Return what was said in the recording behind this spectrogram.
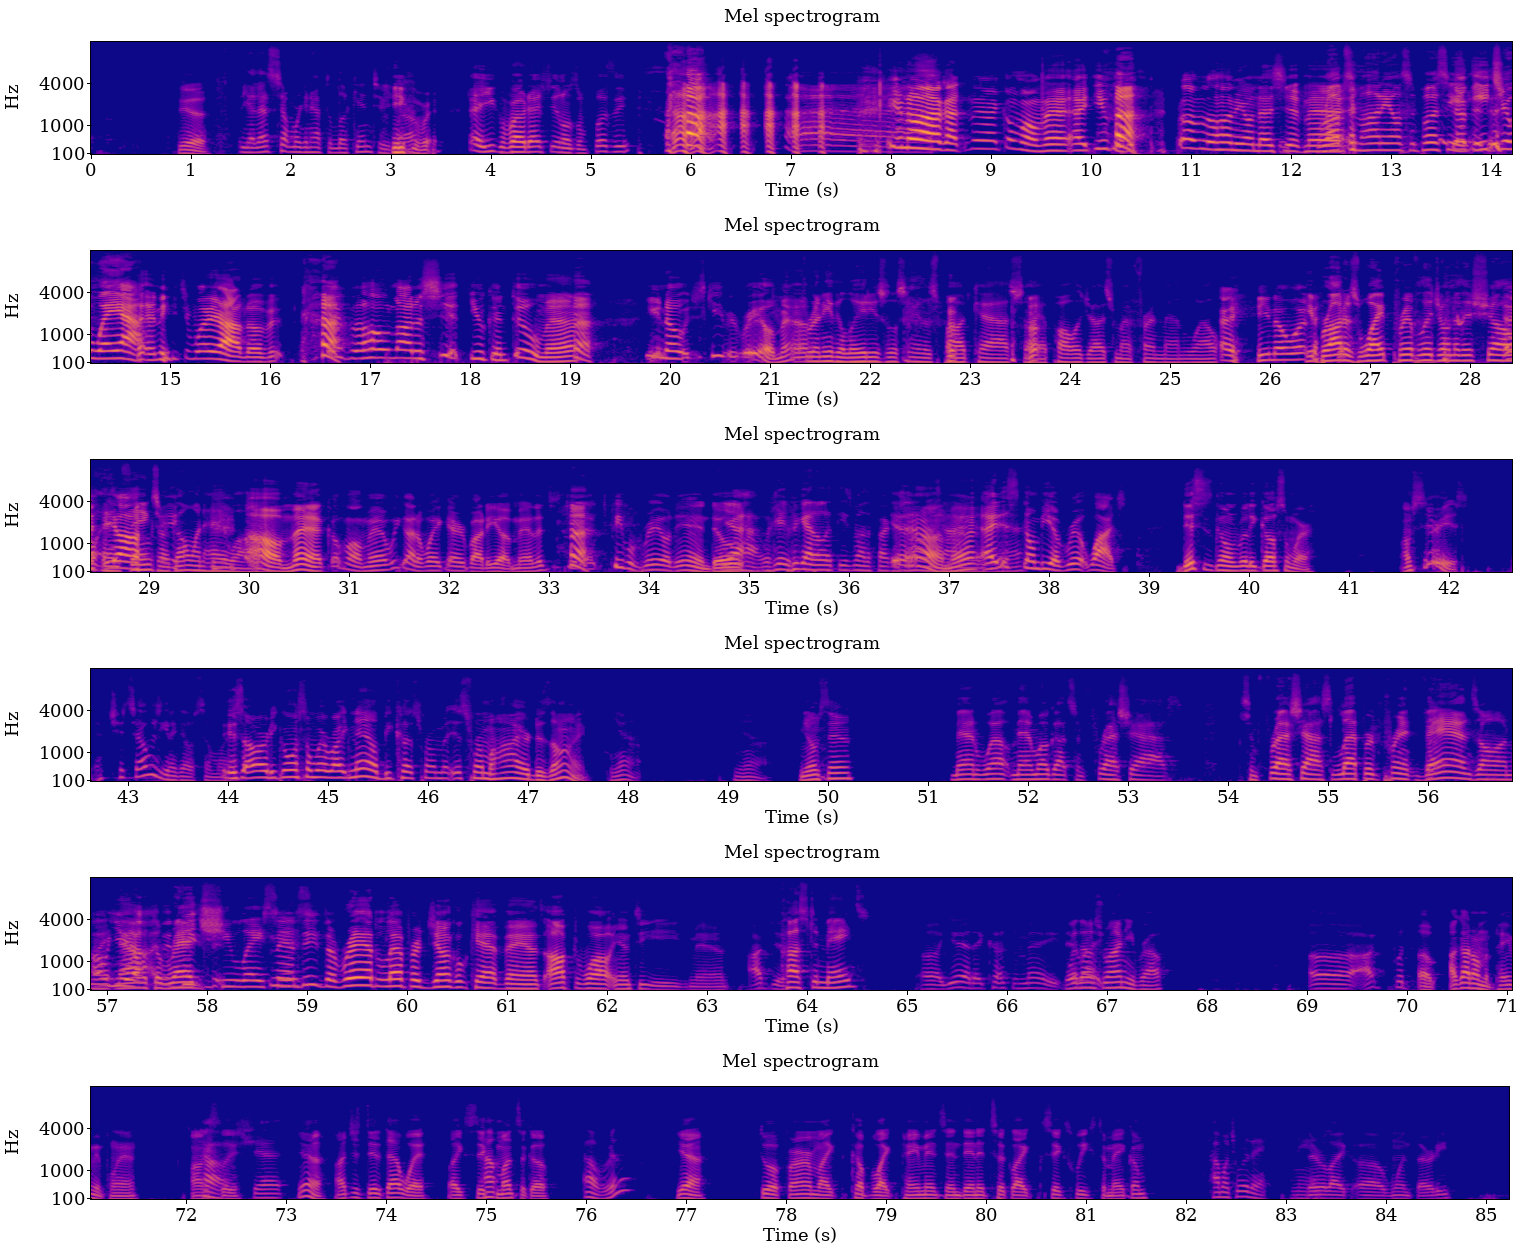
Yeah. yeah, that's something we're gonna have to look into. You bro. can, ru- hey, you can rub that shit on some pussy. You know I got man. Come on, man. Hey, you can rub a little honey on that shit, man. Rub some honey on some pussy and eat your way out. and eat your way out of it. There's a whole lot of shit you can do, man. You know, just keep it real, man. For any of the ladies listening to this podcast, I apologize for my friend Manuel. Hey, you know what? He brought his white privilege onto this show, and Y'all- things are going haywire. Oh man, come on, man. We gotta wake everybody up, man. Let's just get let people reeled in, dude. yeah, we, we gotta let these motherfuckers know. Yeah, man. Hey, this is gonna be a real watch. This is gonna really go somewhere. I'm serious. That shit's always gonna go somewhere. It's already going somewhere right now because from it's from a higher design. yeah, yeah. You know what I'm saying? Manuel, Manuel got some fresh ass, some fresh ass leopard print Vans on Oh, right yeah, now with the red these- shoelaces. Man, these are red leopard jungle cat vans off the wall MTEs, man. I just Custom mades. uh yeah, they custom made. Where They're those like- run you, bro? Uh, I put up. I got on the payment plan. Honestly, Oh shit. yeah, I just did it that way like six How- months ago. Oh really? Yeah, through a firm, like a couple like payments, and then it took like six weeks to make them. How much were they? the They were like uh one thirty.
